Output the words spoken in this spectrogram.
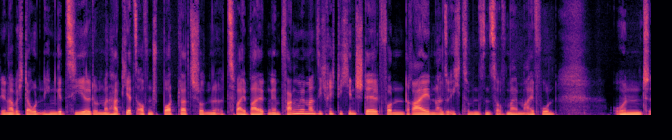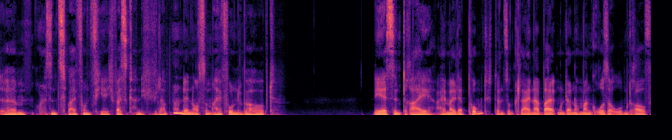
Den habe ich da unten hingezielt und man hat jetzt auf dem Sportplatz schon zwei Balken empfangen, wenn man sich richtig hinstellt von dreien, also ich zumindest auf meinem iPhone. Und, ähm, oder sind zwei von vier? Ich weiß gar nicht, wie viel hat man denn auf so einem iPhone überhaupt? Nee, es sind drei. Einmal der Punkt, dann so ein kleiner Balken und dann nochmal ein großer oben drauf.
